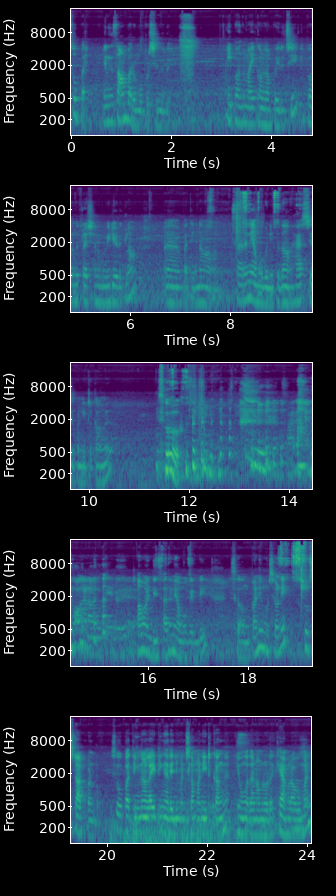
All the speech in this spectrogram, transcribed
சூப்பர். எனக்கு சாம்பார் ரொம்ப பிடிச்சிருந்தது. இப்போ வந்து மயக்கம்லாம் போயிடுச்சு இப்போ வந்து ஃப்ரெஷ்ஷாக நம்ம வீடியோ எடுக்கலாம். பார்த்தீங்கன்னா சரண்யா மோகன் இப்போ தான் ஹேர் ஸ்டைல் பண்ணிகிட்ருக்காங்க ஸோ ஆமாண்டி சரண்யா மோகன்டி. ஸோ அவங்க பண்ணி முடிச்சோடனே ஷூட் ஸ்டார்ட் பண்ணுறோம் ஸோ பார்த்தீங்கன்னா லைட்டிங் அரேஞ்ச்மெண்ட்ஸ்லாம் பண்ணிட்டு இருக்காங்க இவங்க தான் நம்மளோட கேமரா உமன்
